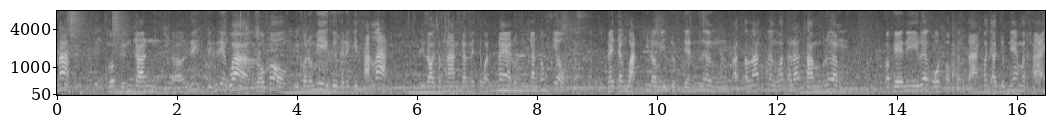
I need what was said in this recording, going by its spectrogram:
ภาครวมถึงการสิ่งที่เรียกว่า local economy คือเศรษฐกิจฐานราก ที่เราชำนาญกันในจังหวัดแพร่รวมถึงการท่องเที่ยว ในจังหวัดที่เรามีจุดเด่นเรื่องอัตลักษณ์เรื่องวัฒนธรรมเรื่องประเพณีเรื่องโอท็อปต่างๆ ก็จะเอาจุดนี้มาขาย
